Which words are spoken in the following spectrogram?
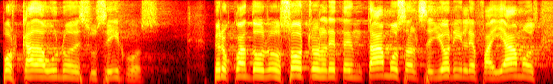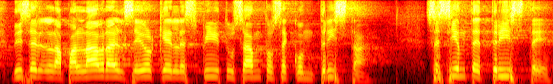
por cada uno de sus hijos. Pero cuando nosotros le tentamos al Señor y le fallamos, dice la palabra del Señor que el Espíritu Santo se contrista se siente triste,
